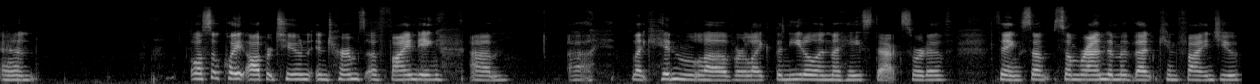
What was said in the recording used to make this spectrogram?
And also quite opportune in terms of finding um, uh, like hidden love or like the needle in the haystack sort of thing. Some, some random event can find you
